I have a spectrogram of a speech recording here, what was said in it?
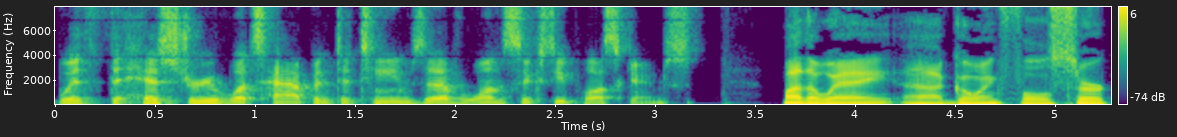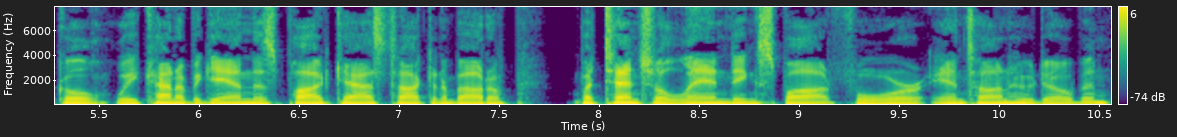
with the history of what's happened to teams that have won sixty plus games. By the way, uh, going full circle, we kind of began this podcast talking about a potential landing spot for Anton Khudobin.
